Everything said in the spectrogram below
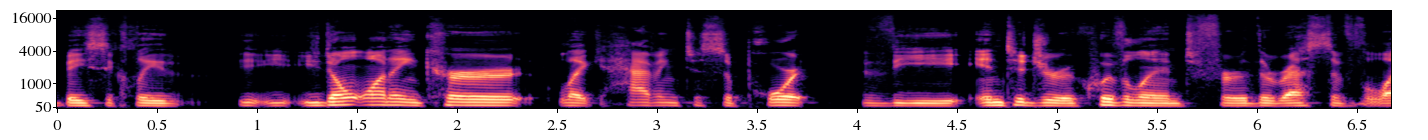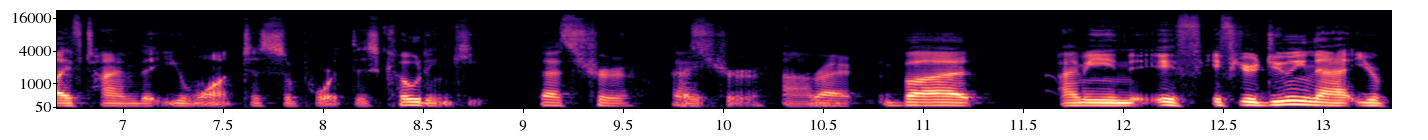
basically you don't want to incur like having to support the integer equivalent for the rest of the lifetime that you want to support this coding key that's true. That's right? true. Um, right. But I mean, if if you're doing that, you're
